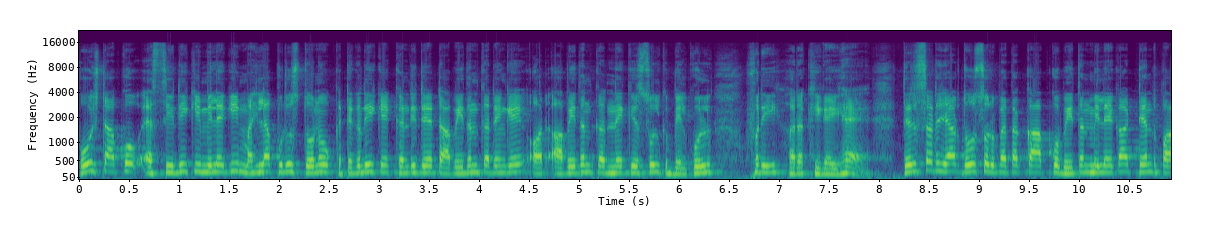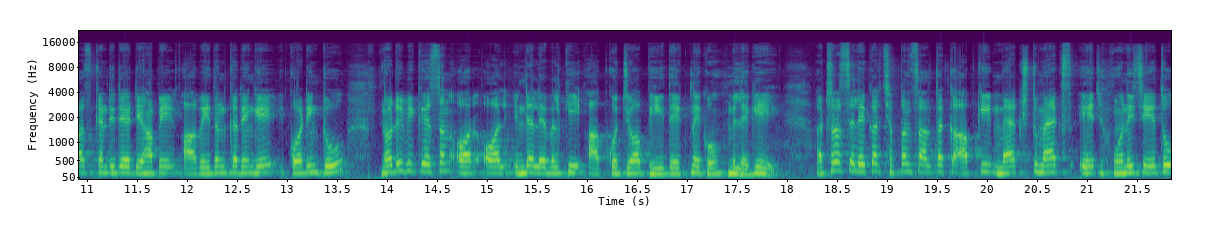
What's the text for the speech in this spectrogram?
पोस्ट आपको एससीडी की मिलेगी। महिला पुरुष दोनों कैटेगरी के कैंडिडेट आवेदन करेंगे और आवेदन करने की शुल्क बिल्कुल फ्री रखी गई है। तिरसठ हज़ार दो सौ तक का आपको वेतन मिलेगा। टेंथ पास कैंडिडेट यहाँ पे आवेदन करेंगे। अकॉर्डिंग टू नोटिफिकेशन और ऑल इंडिया लेवल की आपको जॉब भी देखने को मिलेगी। अठारह से लेकर छप्पन साल तक आपकी मैक्स टू मैक्स एज होनी चाहिए तो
